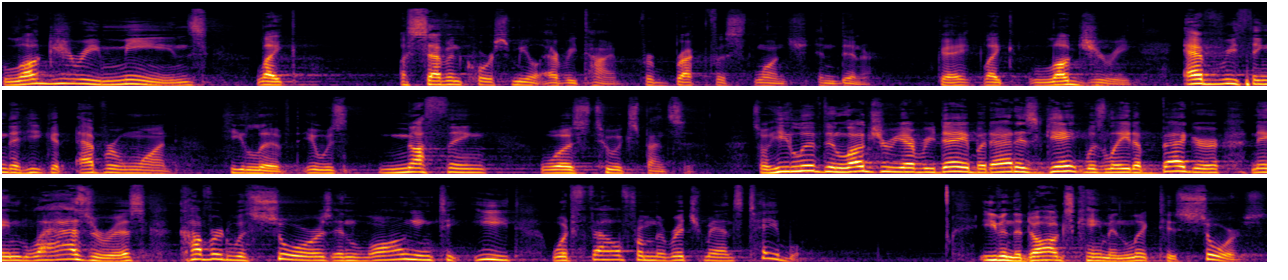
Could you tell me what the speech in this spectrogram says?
luxury means like a seven course meal every time for breakfast, lunch, and dinner. Okay? Like luxury. Everything that he could ever want, he lived. It was nothing was too expensive. So he lived in luxury every day, but at his gate was laid a beggar named Lazarus, covered with sores and longing to eat what fell from the rich man's table. Even the dogs came and licked his sores.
